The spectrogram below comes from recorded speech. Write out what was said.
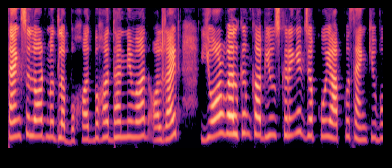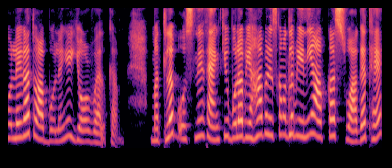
थैंक्स अ लॉट मतलब बहुत बहुत धन्यवाद। ऑल राइट योर वेलकम कब यूज़ करेंगे? जब कोई आपको थैंक यू बोलेगा तो आप बोलेंगे योर वेलकम मतलब उसने थैंक यू बोला। अब यहाँ पर इसका मतलब ये नहीं आपका स्वागत है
